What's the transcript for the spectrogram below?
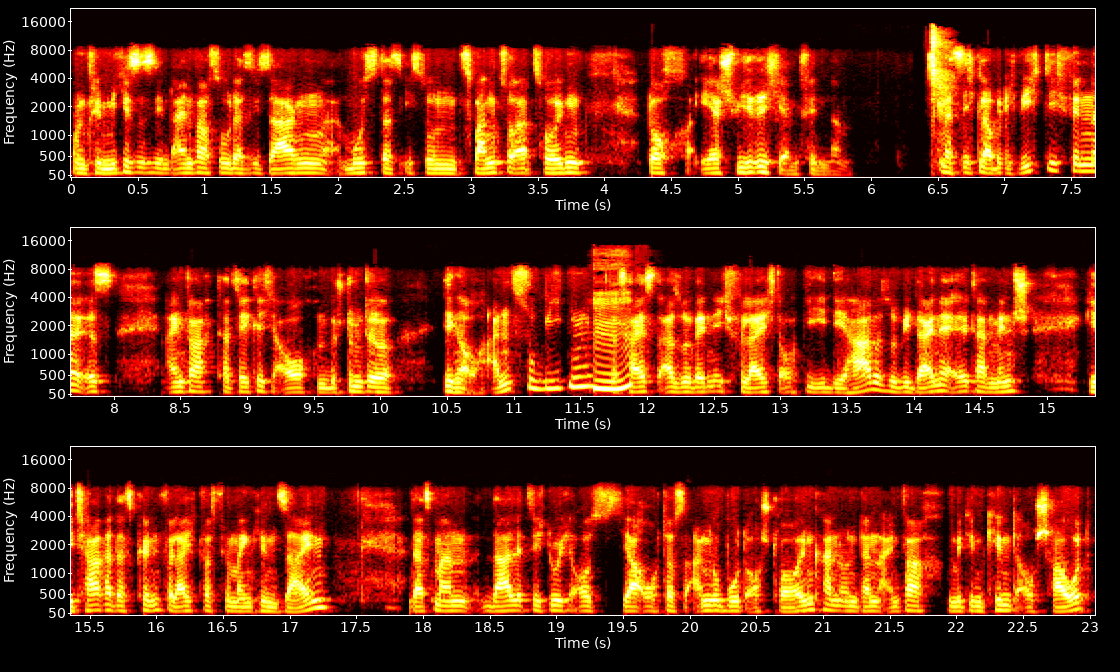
Und für mich ist es eben einfach so, dass ich sagen muss, dass ich so einen Zwang zu erzeugen doch eher schwierig empfinde. Was ich, glaube ich, wichtig finde, ist einfach tatsächlich auch bestimmte Dinge auch anzubieten. Mhm. Das heißt also, wenn ich vielleicht auch die Idee habe, so wie deine Eltern, Mensch, Gitarre, das könnte vielleicht was für mein Kind sein, dass man da letztlich durchaus ja auch das Angebot auch streuen kann und dann einfach mit dem Kind auch schaut,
